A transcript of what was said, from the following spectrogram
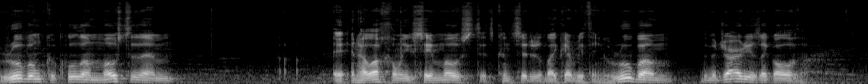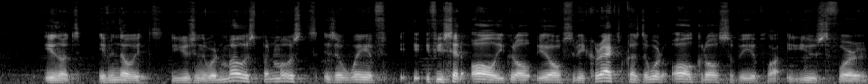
Rubum Kukulam, most of them, in halacha, when you say most, it's considered like everything. Rubam, the majority is like all of them. Even know, even though it's using the word most, but most is a way of. If you said all, you could all, you also be correct because the word all could also be used for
